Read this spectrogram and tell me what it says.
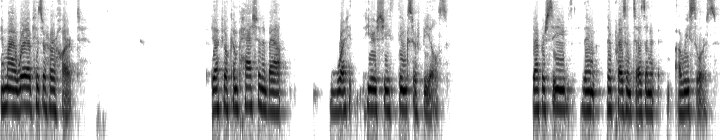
Am I aware of his or her heart? Do I feel compassion about what he or she thinks or feels? Do I perceive them, their presence as an, a resource?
